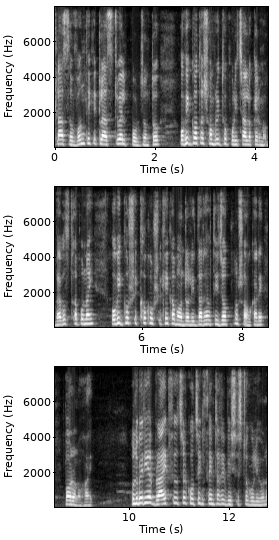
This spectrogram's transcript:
ক্লাস ওয়ান থেকে ক্লাস টুয়েলভ পর্যন্ত অভিজ্ঞতা সমৃদ্ধ পরিচালকের ব্যবস্থাপনায় অভিজ্ঞ শিক্ষক ও শিক্ষিকা মণ্ডলীর দ্বারা অতি যত্ন সহকারে পড়ানো হয়। উলুবেরিয়ার ব্রাইট ফিউচার কোচিং সেন্টারের বিশিষ্টগুলি হল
